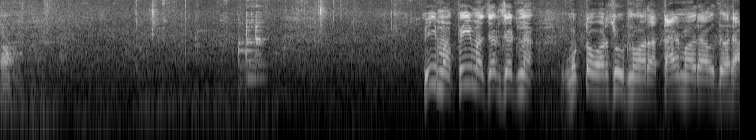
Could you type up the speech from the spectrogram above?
ஆ. பீமா பீமா சரி சட்டுன்னு முட்டை உடச்சி விட்டுன்னு வரா டைம் வர ஆகுது வரா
